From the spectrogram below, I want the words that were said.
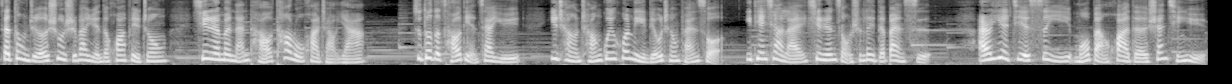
在动辄数十万元的花费中，新人们难逃套路化爪牙。最多的槽点在于，一场常规婚礼流程繁琐，一天下来，新人总是累得半死；而业界司仪模板化的煽情语，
